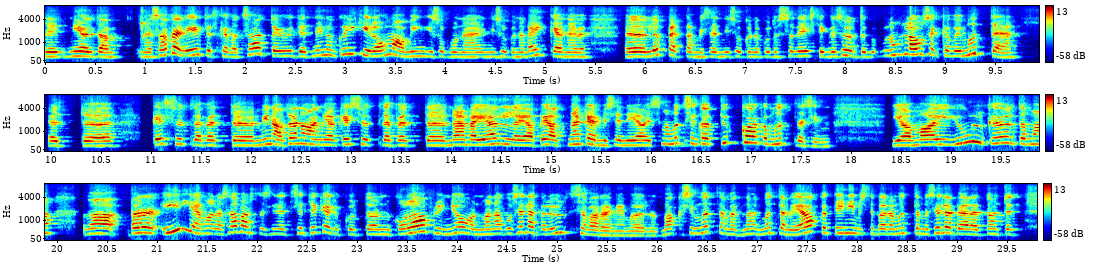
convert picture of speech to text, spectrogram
need nii-öelda sageli eetris käivad saatejuhid, et neil on kõigil oma mingisugune niisugune väikene lõpetamise niisugune, kuidas seda eesti keeles öelda, noh, lauseke või mõte, et kes ütleb, et mina tänan ja kes ütleb, et näeme jälle ja pealtnägemiseni ja siis ma mõtlesin ka tükk aega mõtlesin ja ma ei julge öelda, ma, ma hiljem alles avastasin, et see tegelikult on Colabrignon, ma nagu selle peale üldse varem ei mõelnud, ma hakkasin mõtlema, et noh, et mõtleme eakate inimeste peale, mõtleme selle peale, et noh, et,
